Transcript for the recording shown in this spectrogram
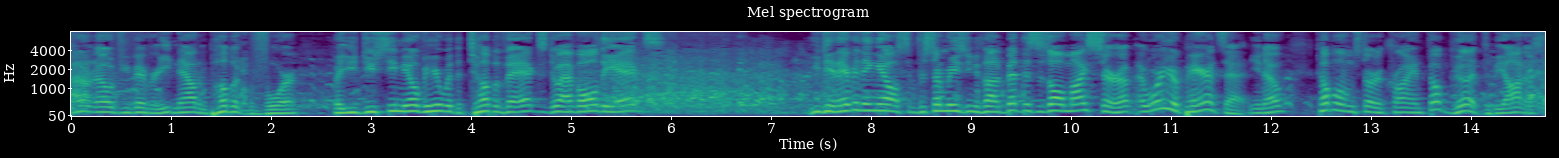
I don't know if you've ever eaten out in public before, but you do see me over here with a tub of eggs? Do I have all the eggs? You did everything else, and for some reason you thought, I bet this is all my syrup. And where are your parents at? You know, a couple of them started crying. Felt good, to be honest.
